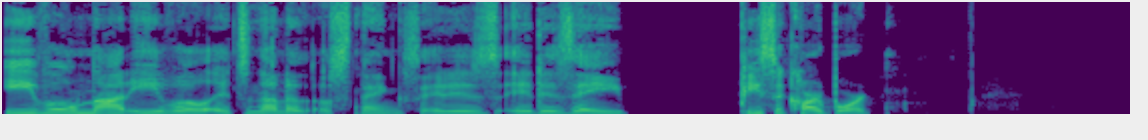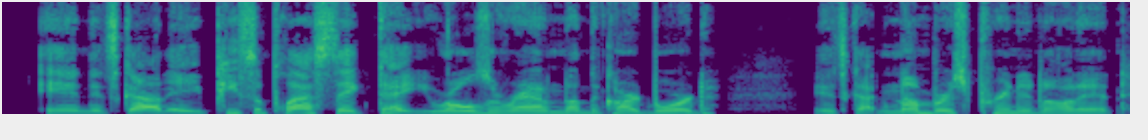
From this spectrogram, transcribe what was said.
Evil, not evil, it's none of those things. It is it is a piece of cardboard. And it's got a piece of plastic that rolls around on the cardboard. It's got numbers printed on it.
